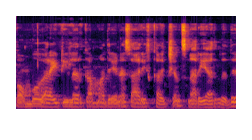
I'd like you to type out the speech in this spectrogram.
காம்போ வெரைட்டியில் இருக்க மாதிரியான சாரீஸ் கலெக்ஷன்ஸ் நிறையா இருந்தது.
